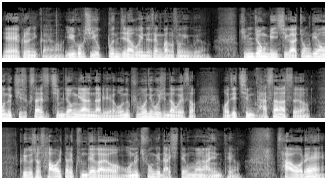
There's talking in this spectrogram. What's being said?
예, 그러니까요. 7시 6분 지나고 있는 생방송이고요. 김종빈 씨가 쫑디 형 오늘 기숙사에서 짐 정리하는 날이에요. 오늘 부모님 오신다고 해서 어제 짐 다 싸놨어요. 그리고 저 4월 달에 군대 가요. 오늘 추운 게 날씨 때문만 아닌데요. 4월에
